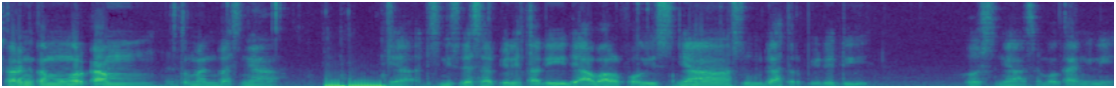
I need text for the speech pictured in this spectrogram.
sekarang kita mau ngerekam instrumen bassnya. Ya di sini sudah saya pilih tadi di awal voice nya sudah terpilih di hostnya sambal tank ini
